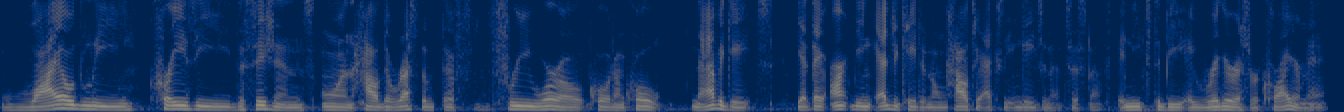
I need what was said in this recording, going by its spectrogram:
wildly crazy decisions on how the rest of the f- free world, quote unquote, navigates, yet they aren't being educated on how to actually engage in that system. It needs to be a rigorous requirement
